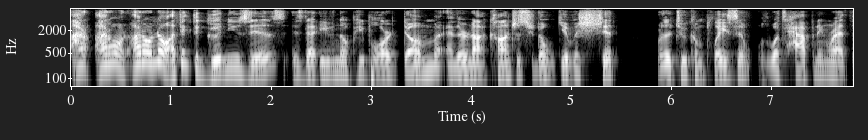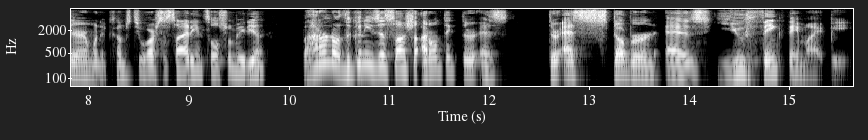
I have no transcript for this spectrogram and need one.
I, I don't I don't know. I think the good news is is that even though people are dumb and they're not conscious or don't give a shit or they're too complacent with what's happening right there when it comes to our society and social media. But I don't know. The good news is, Sasha, I don't think they're as they're as stubborn as you think they might be.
